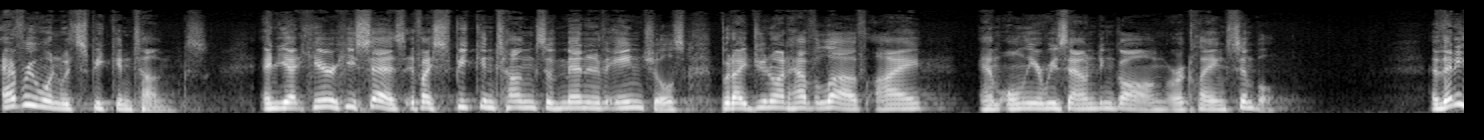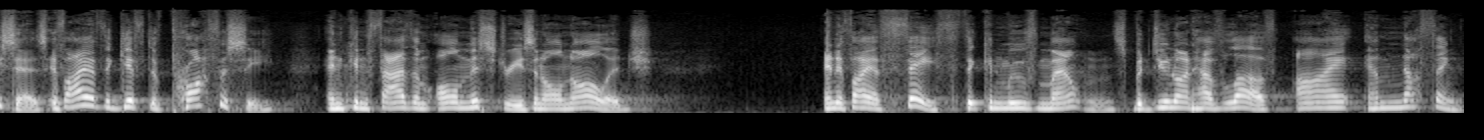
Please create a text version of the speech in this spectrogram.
everyone would speak in tongues. And yet here he says, if I speak in tongues of men and of angels, but I do not have love, I am only a resounding gong or a clanging cymbal. And then he says, if I have the gift of prophecy and can fathom all mysteries and all knowledge, and if I have faith that can move mountains, but do not have love, I am nothing.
